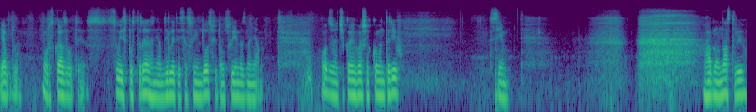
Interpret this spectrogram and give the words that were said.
Я буду ну, розказувати свої спостереження, ділитися своїм досвідом, своїми знаннями. Отже, чекаю ваших коментарів. Всім гарного настрою,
